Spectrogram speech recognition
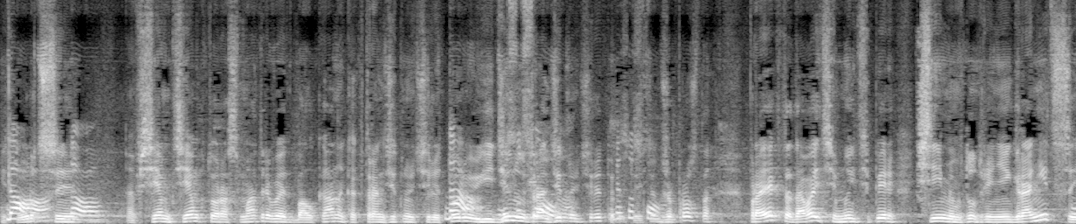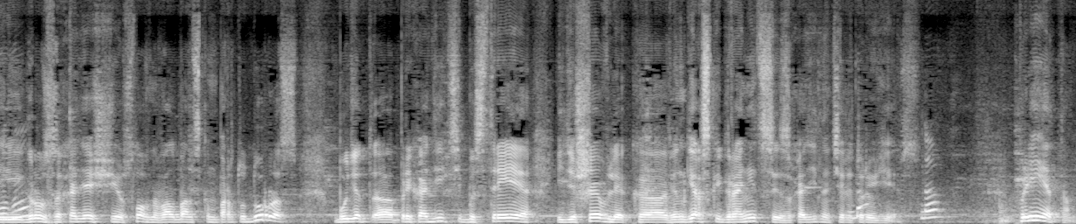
и да, Турции, да. всем тем, кто рассматривает Балканы как транзитную территорию, да, единую безусловно, транзитную территорию. Безусловно. То есть это же просто проект, а давайте мы теперь снимем внутренние границы, угу. и груз, заходящий условно в албанском порту Дуррос, будет э, приходить быстрее и дешевле к венгерской границе и заходить на территорию да, ЕС. Да. При этом,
